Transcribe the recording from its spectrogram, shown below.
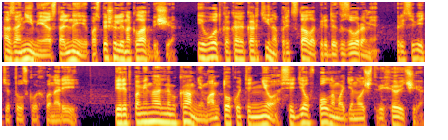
а за ними и остальные поспешили на кладбище. И вот какая картина предстала перед их взорами при свете тусклых фонарей. Перед поминальным камнем Антоку Теннё сидел в полном одиночестве Хёйчи.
